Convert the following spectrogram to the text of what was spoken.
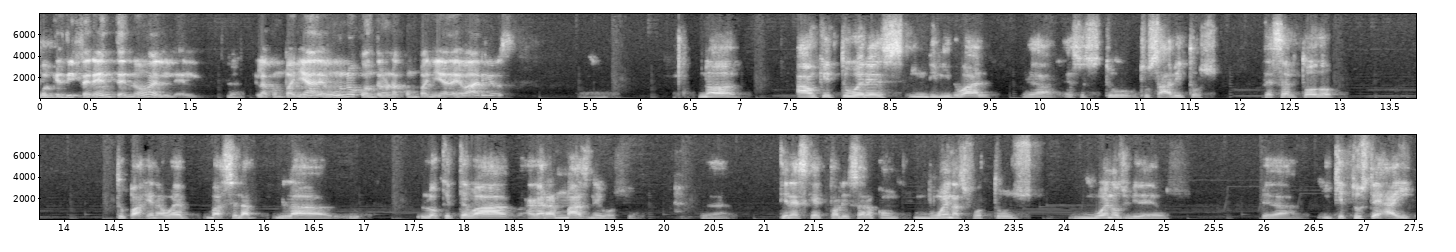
porque es diferente, ¿no? El, el, la compañía de uno contra una compañía de varios. No, aunque tú eres individual, ¿verdad? Esos es tu, tus hábitos de ser todo, tu página web va a ser la, la, lo que te va a agarrar más negocio. ¿verdad? Tienes que actualizar con buenas fotos, buenos videos, ¿verdad? Y que tú estés ahí.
